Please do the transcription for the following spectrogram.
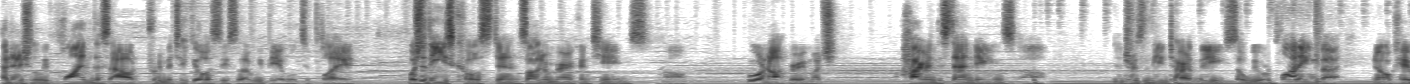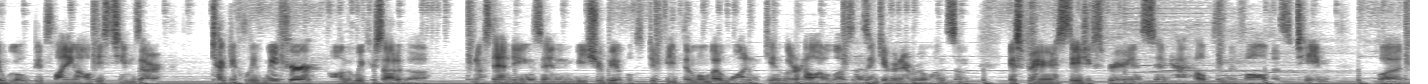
had initially planned this out pretty meticulously so that we'd be able to play much of the East Coast and Southern American teams um, who are not very much higher in the standings um, in terms of the entire league. So we were planning that, you know, okay, we'll be playing all these teams that are technically weaker on the weaker side of the you know, standings and we should be able to defeat them one by one, can learn a lot of lessons and given everyone some experience, stage experience and help them evolve as a team. But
